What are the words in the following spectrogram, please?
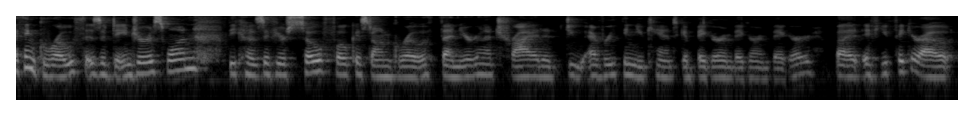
I think growth is a dangerous one because if you're so focused on growth, then you're going to try to do everything you can to get bigger and bigger and bigger. But if you figure out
